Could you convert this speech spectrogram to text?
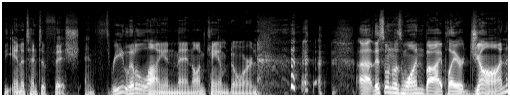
the inattentive fish, and three little lion men on Kamdorn. uh, this one was won by player John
